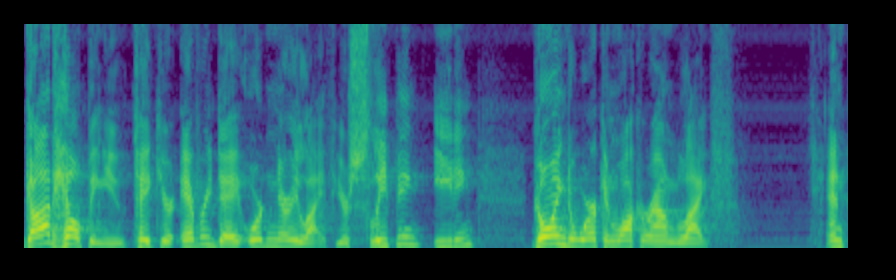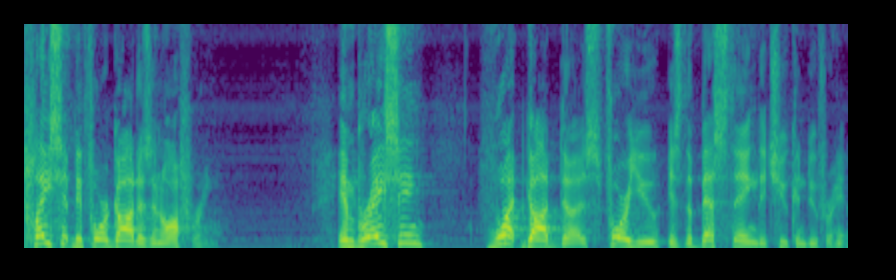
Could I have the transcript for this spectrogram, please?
God helping you take your everyday, ordinary life, your sleeping, eating, going to work and walk around life and place it before God as an offering. Embracing what God does for you is the best thing that you can do for Him.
